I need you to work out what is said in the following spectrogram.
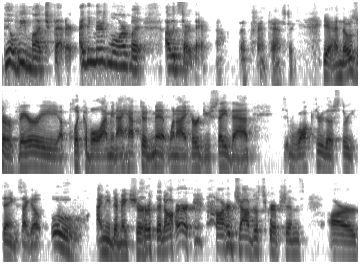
they'll be much better. I think there's more, but I would start there. Oh, that's fantastic. Yeah, and those are very applicable. I mean, I have to admit, when I heard you say that, walk through those three things, I go, ooh, I need to make sure that our our job descriptions are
